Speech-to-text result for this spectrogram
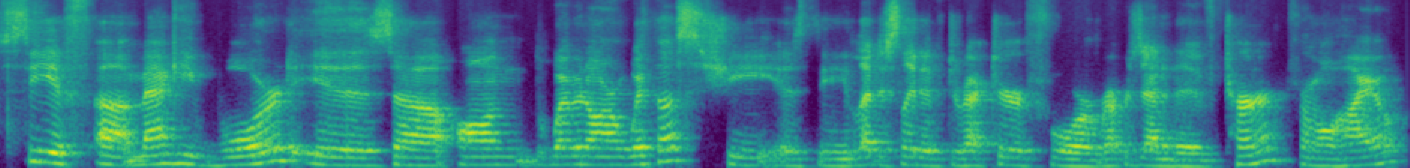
see if uh, Maggie Ward is uh, on the webinar with us. She is the legislative director for Representative Turner from Ohio.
